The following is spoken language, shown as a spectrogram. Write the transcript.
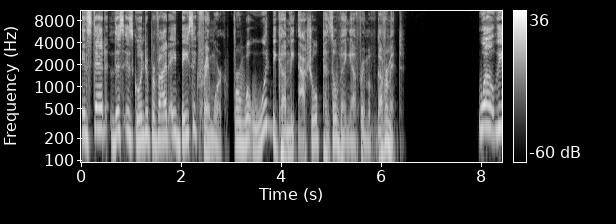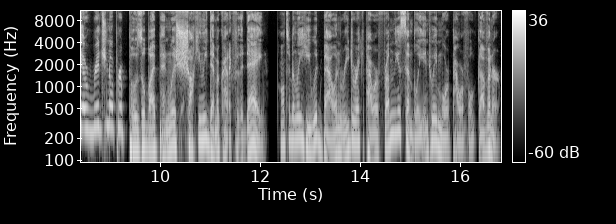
Instead, this is going to provide a basic framework for what would become the actual Pennsylvania frame of government. Well, the original proposal by Penn was shockingly democratic for the day. Ultimately, he would bow and redirect power from the assembly into a more powerful governor.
